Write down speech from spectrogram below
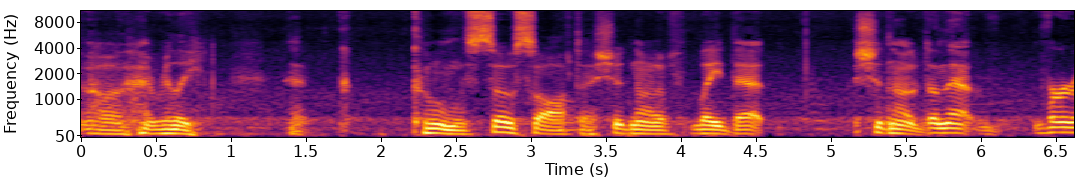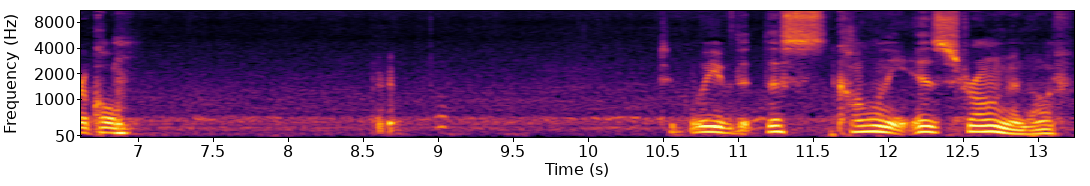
Oh, that really, that comb was so soft. I should not have laid that, should not have done that vertical. To believe that this colony is strong enough.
